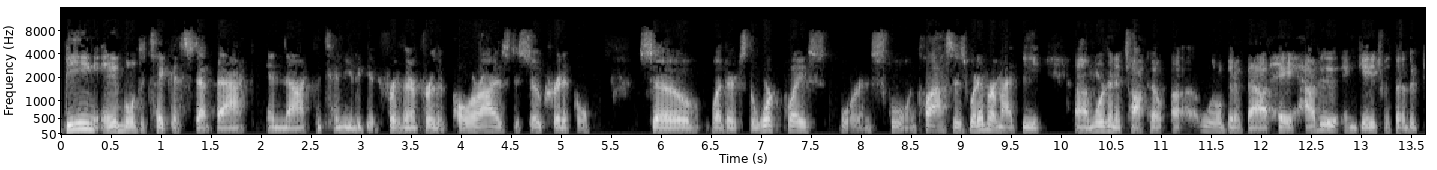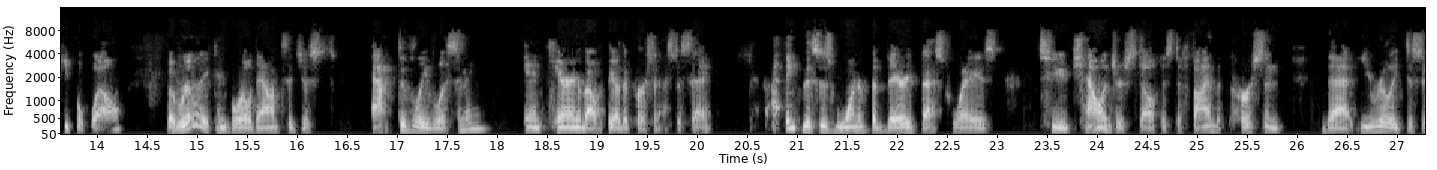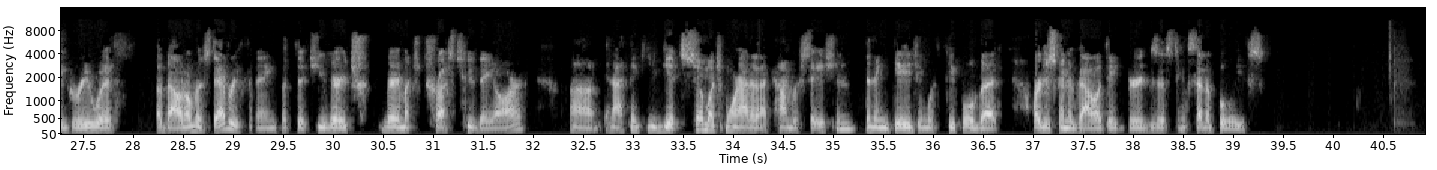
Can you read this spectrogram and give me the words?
being able to take a step back and not continue to get further and further polarized is so critical. So whether it's the workplace or in school and classes whatever it might be um, we're going to talk a, a little bit about hey how to engage with other people well. But really it can boil down to just actively listening and caring about what the other person has to say. I think this is one of the very best ways to challenge yourself is to find the person that you really disagree with about almost everything, but that you very, tr- very much trust who they are. Um, and I think you get so much more out of that conversation than engaging with people that are just going to validate your existing set of beliefs.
